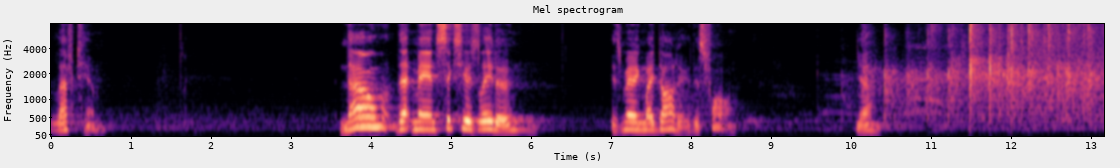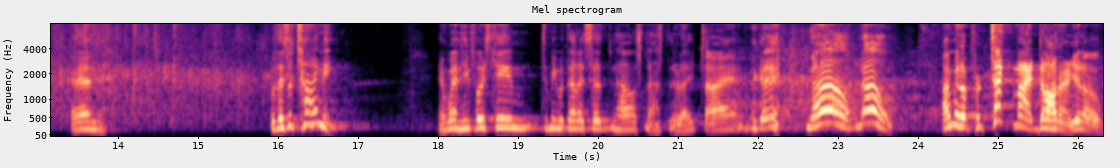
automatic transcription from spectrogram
left him. Now, that man, six years later, is marrying my daughter this fall. Yeah. And, but there's a timing. And when he first came to me with that, I said, No, it's not the right time. Okay? No, no. I'm going to protect my daughter, you know.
